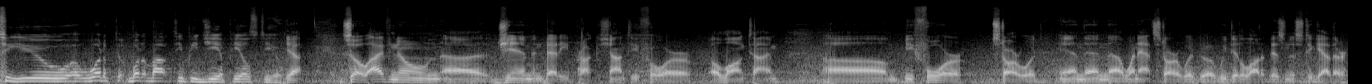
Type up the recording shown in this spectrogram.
to you? What what about TPG appeals to you? Yeah. So I've known uh, Jim and Betty Procaccianti for a long time, um, before Starwood, and then uh, when at Starwood, uh, we did a lot of business together.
